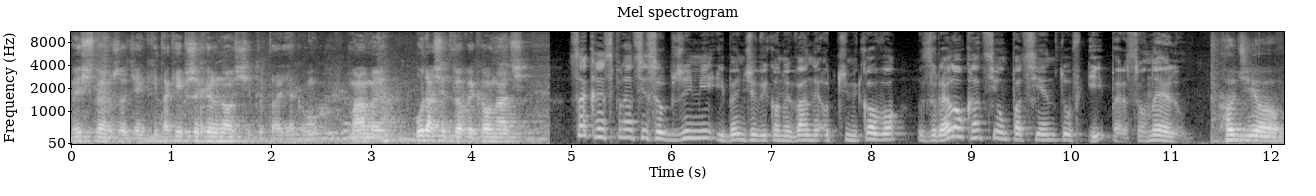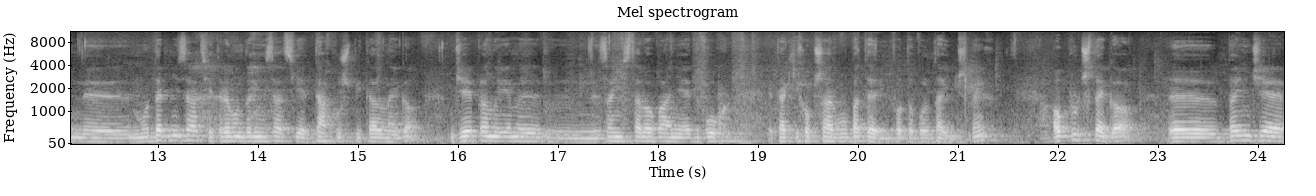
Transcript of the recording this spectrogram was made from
myślę, że dzięki takiej przychylności tutaj, jaką mamy, uda się to wykonać. Zakres pracy jest olbrzymi i będzie wykonywany odcinkowo z relokacją pacjentów i personelu. Chodzi o y, modernizację, termomodernizację dachu szpitalnego, gdzie planujemy y, zainstalowanie dwóch takich obszarów baterii fotowoltaicznych. Oprócz tego y, będzie,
